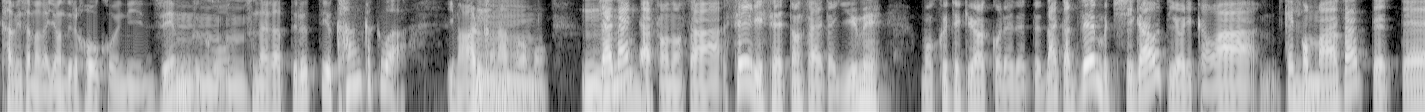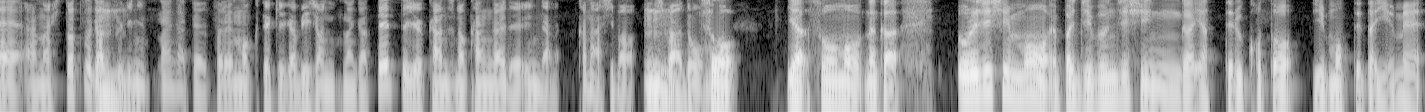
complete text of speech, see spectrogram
神様が呼んでる方向に全部こうんうんうんうつながってるっていう感覚は今あるかなとは思う。んじゃあなんかそのさ整理整頓された夢目的はこれでってなんか全部違うっていうよりかは結構うん。混ざってて、あの一つが次につながって、それ目的がビジョンにつながってっていう感じの考えでいいんだかな？芝は。うん。芝はどう思う、そう。いやそう思う。なんか俺自身もやっぱり自分自身がやってること持ってた夢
